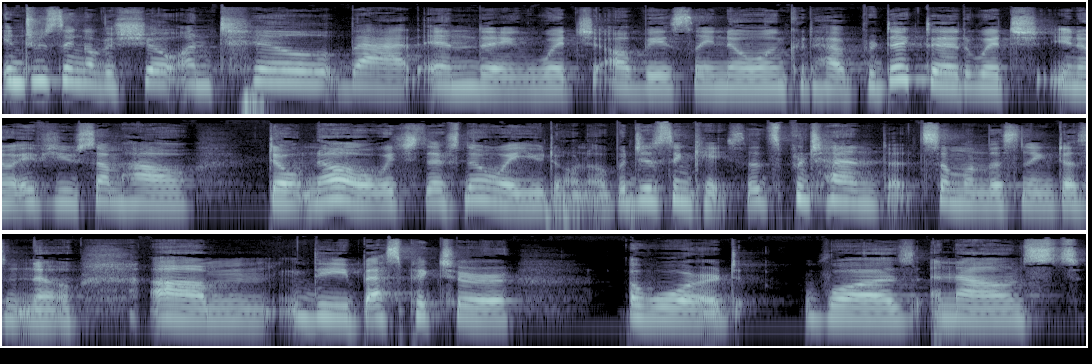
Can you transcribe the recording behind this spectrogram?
interesting of a show until that ending, which obviously no one could have predicted. Which you know, if you somehow don't know, which there's no way you don't know, but just in case, let's pretend that someone listening doesn't know. Um, the Best Picture award was announced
